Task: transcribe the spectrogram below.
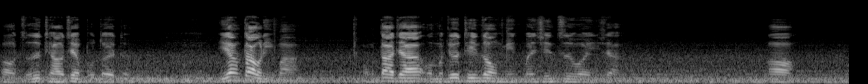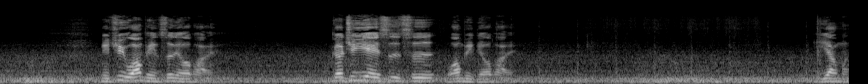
哦，只是条件不对等，一样道理嘛。我们大家，我们就听众扪扪心自问一下。哦，你去王品吃牛排，跟去夜市吃王品牛排一样吗？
